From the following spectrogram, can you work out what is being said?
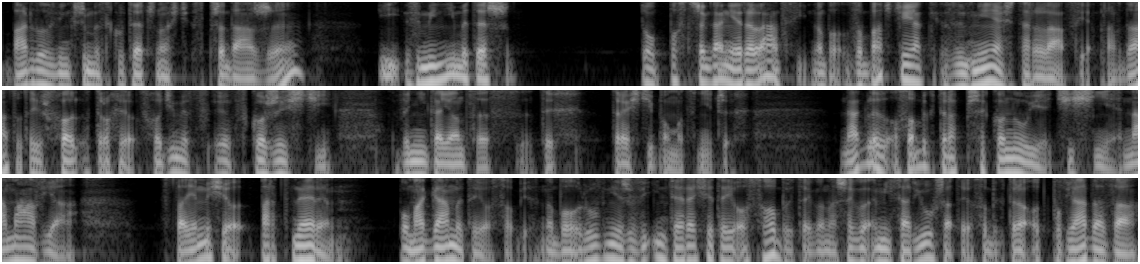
bardzo zwiększymy skuteczność sprzedaży i zmienimy też to postrzeganie relacji. No bo zobaczcie, jak zmienia się ta relacja, prawda? Tutaj już trochę wchodzimy w, w korzyści wynikające z tych treści pomocniczych. Nagle osoby, która przekonuje, ciśnie, namawia, stajemy się partnerem, pomagamy tej osobie, no bo również w interesie tej osoby, tego naszego emisariusza, tej osoby, która odpowiada za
